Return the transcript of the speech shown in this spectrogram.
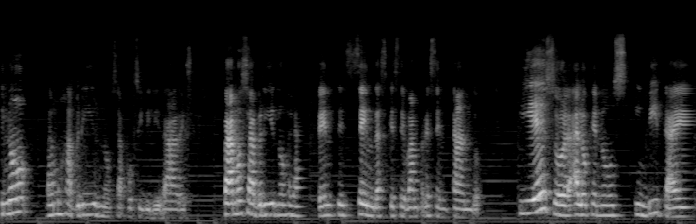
ser no, vamos a abrirnos a posibilidades vamos a abrirnos a las diferentes sendas que se van presentando. Y eso a lo que nos invita es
